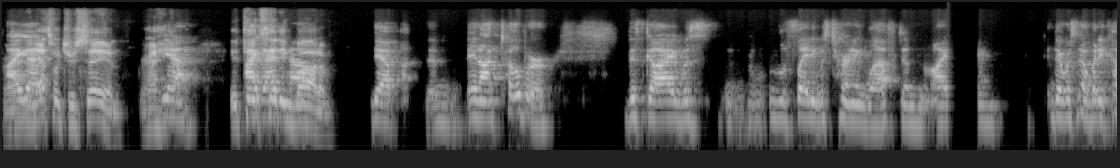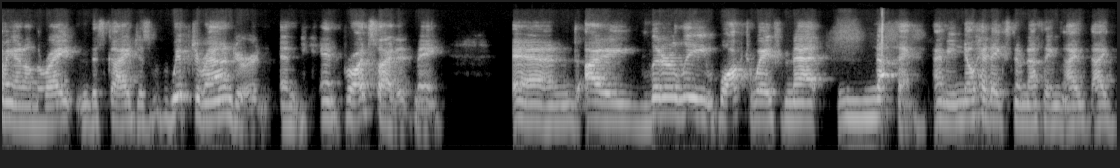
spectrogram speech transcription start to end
Right? got, that's what you're saying right? Yeah. It takes hitting bottom. Yeah, in October, this guy was, this lady was turning left, and I, there was nobody coming out on the right, and this guy just whipped around her and and, and broadsided me, and I literally walked away from that nothing. I mean, no headaches, no nothing. I I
